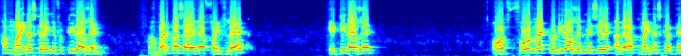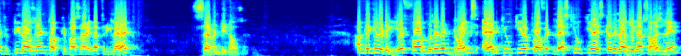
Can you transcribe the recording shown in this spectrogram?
हम माइनस करेंगे फिफ्टी थाउज़ेंड तो हमारे पास आएगा फाइव लैख एट्टी थाउज़ेंड और फोर लैख ट्वेंटी थाउज़ेंड में से अगर आप माइनस करते हैं फिफ्टी थाउज़ेंड तो आपके पास आएगा थ्री लैख सेवेंटी थाउज़ेंड अब देखिए बेटे, ये फॉर्मूले में ड्राइंग्स ऐड क्यों की और प्रॉफिट लेस क्यों किया, इसका भी लॉजिक आप समझ लें।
